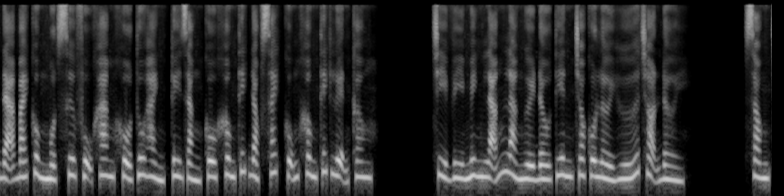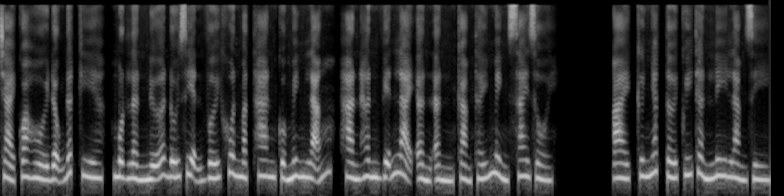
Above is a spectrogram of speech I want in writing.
đã bái cùng một sư phụ kham khổ tu hành tuy rằng cô không thích đọc sách cũng không thích luyện công. Chỉ vì Minh Lãng là người đầu tiên cho cô lời hứa chọn đời. Xong trải qua hồi động đất kia, một lần nữa đối diện với khuôn mặt than của Minh Lãng, Hàn Hân Viễn lại ẩn ẩn cảm thấy mình sai rồi. Ai cứ nhắc tới quý thần ly làm gì?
